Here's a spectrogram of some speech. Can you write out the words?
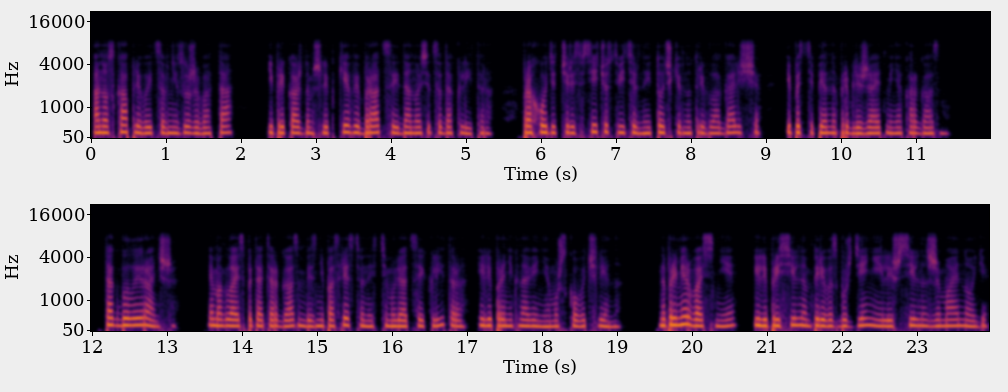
Оно скапливается внизу живота, и при каждом шлепке вибрации доносится до клитора, проходит через все чувствительные точки внутри влагалища и постепенно приближает меня к оргазму. Так было и раньше. Я могла испытать оргазм без непосредственной стимуляции клитора или проникновения мужского члена. Например, во сне или при сильном перевозбуждении, лишь сильно сжимая ноги.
